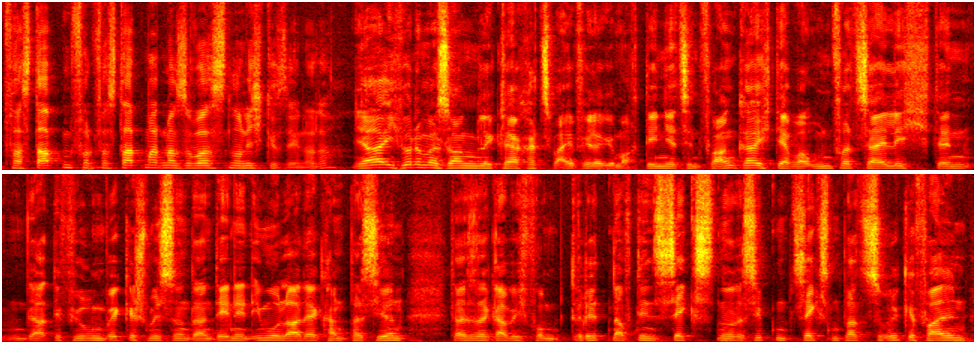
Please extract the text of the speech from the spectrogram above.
Verstappen, von Verstappen hat man sowas noch nicht gesehen, oder? Ja, ich würde mal sagen, Leclerc hat zwei Fehler gemacht. Den jetzt in Frankreich, der war unverzeihlich, denn der hat die Führung weggeschmissen und dann den in Imola, der kann passieren. Da ist er, glaube ich, vom dritten auf den sechsten oder siebten, sechsten Platz zurückgefallen.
